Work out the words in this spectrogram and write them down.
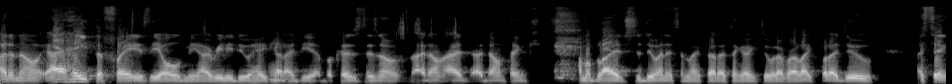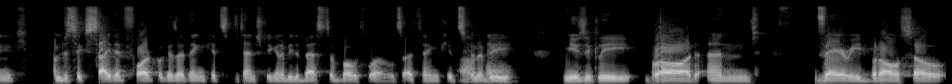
I don't know. I hate the phrase "the old me." I really do hate that Mm. idea because there's no. I don't. I, I don't think I'm obliged to do anything like that. I think I can do whatever I like. But I do. I think I'm just excited for it because I think it's potentially going to be the best of both worlds. I think it's going to be musically broad and varied, but also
